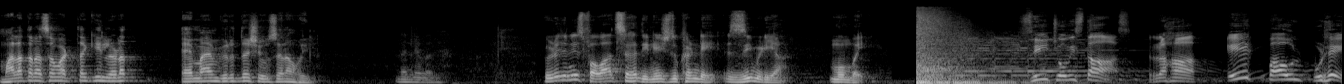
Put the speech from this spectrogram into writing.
मला तर असं वाटतं की लढत एम आय एम विरुद्ध शिवसेना होईल. धन्यवाद. व्हिडिओ जर्नलिस्ट फवादसह दिनेश दुखंडे झी मीडिया मुंबई. झी चोवीस तास रहा एक पाऊल पुढे.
